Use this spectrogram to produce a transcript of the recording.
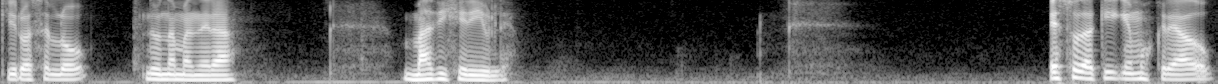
quiero hacerlo de una manera más digerible. Esto de aquí que hemos creado,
